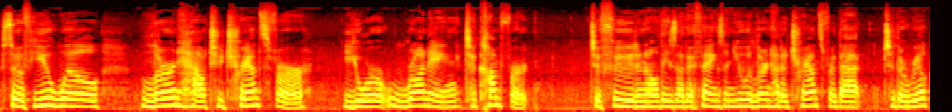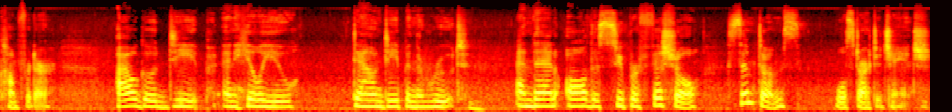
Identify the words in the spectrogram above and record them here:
So if you will learn how to transfer your running to comfort, to food and all these other things, and you would learn how to transfer that to the real comforter. I'll go deep and heal you down deep in the root. Hmm. And then all the superficial symptoms will start to change.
